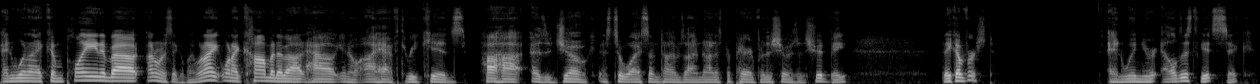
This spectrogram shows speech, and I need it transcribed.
And when I complain about I don't want to say complain, when I when I comment about how, you know, I have three kids, haha, as a joke as to why sometimes I'm not as prepared for the show as it should be, they come first. And when your eldest gets sick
